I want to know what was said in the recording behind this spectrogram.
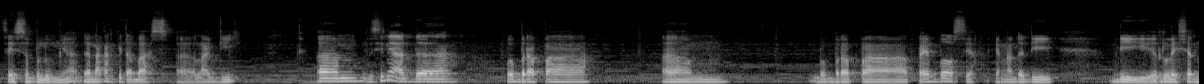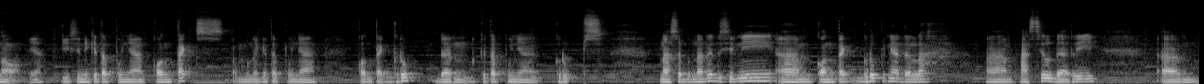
sesi sebelumnya dan akan kita bahas uh, lagi. Um, di sini ada beberapa um, beberapa tables ya yang ada di di relational ya. Di sini kita punya konteks, kemudian kita punya kontak group dan kita punya groups. Nah sebenarnya di sini um, kontak group ini adalah um, hasil dari um,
